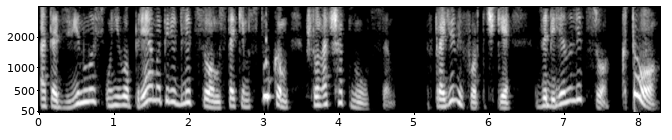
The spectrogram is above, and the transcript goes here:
отодвинулась у него прямо перед лицом с таким стуком, что он отшатнулся. В проеме форточки забелело лицо. «Кто?»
